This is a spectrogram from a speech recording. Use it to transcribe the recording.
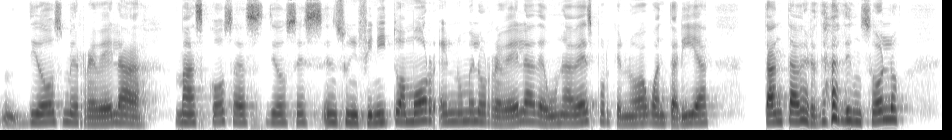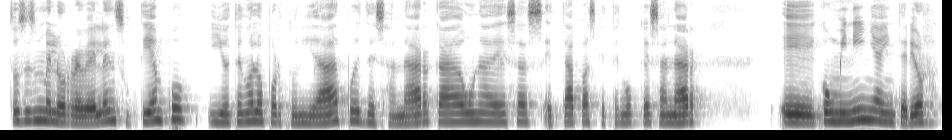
Dios me revela más cosas. Dios es en su infinito amor, Él no me lo revela de una vez porque no aguantaría tanta verdad de un solo. Entonces me lo revela en su tiempo y yo tengo la oportunidad pues de sanar cada una de esas etapas que tengo que sanar eh, con mi niña interior.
